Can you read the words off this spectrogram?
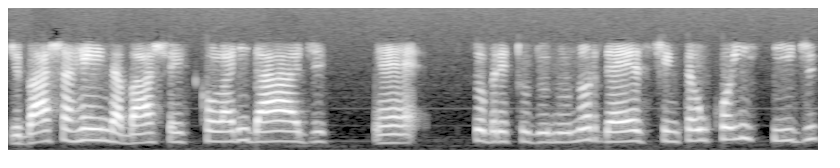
de baixa renda, baixa escolaridade, é, sobretudo no Nordeste, então coincide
